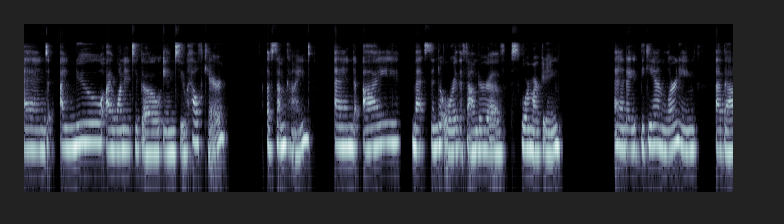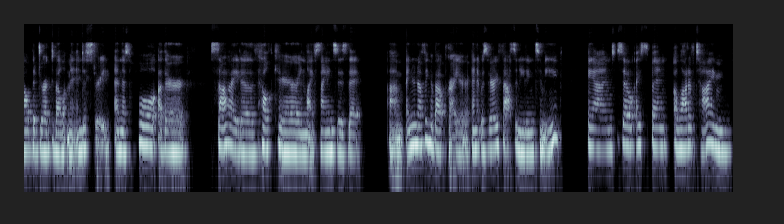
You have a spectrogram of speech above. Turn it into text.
And I knew I wanted to go into healthcare of some kind. And I met Cinda Orr, the founder of SCORR Marketing, and I began learning about the drug development industry and this whole other side of healthcare and life sciences that um, I knew nothing about prior. And it was very fascinating to me. And so I spent a lot of time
